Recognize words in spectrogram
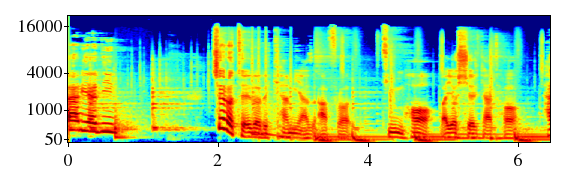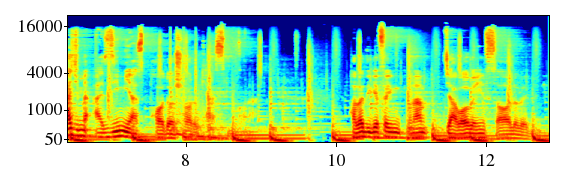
برگردیم. چرا تعداد کمی از افراد تیم ها و یا شرکت ها حجم عظیمی از پاداش ها رو کسب می‌کنن؟ حالا دیگه فکر می‌کنم جواب این سوال رو بدونیم.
